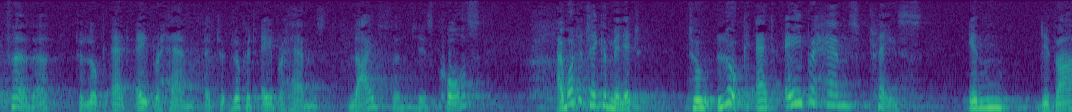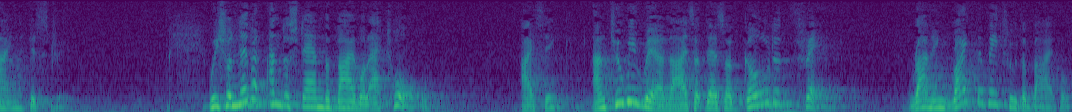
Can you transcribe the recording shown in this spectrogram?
further to look at Abraham, uh, to look at Abraham's life and his course, I want to take a minute to look at Abraham's place in divine history. We shall never understand the Bible at all, I think, until we realize that there's a golden thread running right the way through the Bible,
